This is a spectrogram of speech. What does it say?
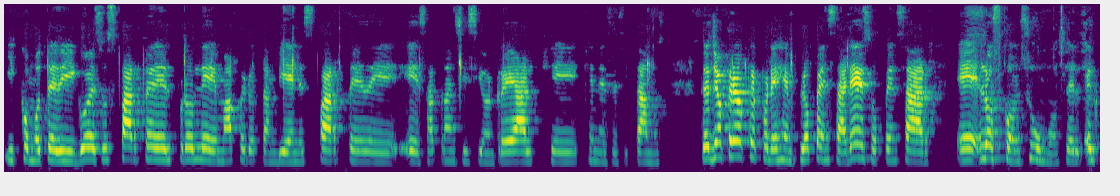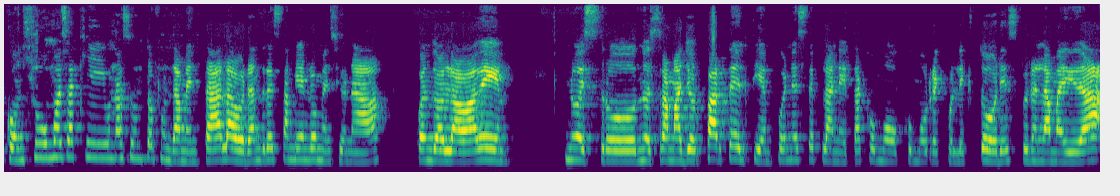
y como te digo, eso es parte del problema, pero también es parte de esa transición real que, que necesitamos. Entonces yo creo que, por ejemplo, pensar eso, pensar eh, los consumos, el, consumo es aquí un asunto fundamental, ahora Andrés también lo mencionaba cuando hablaba de nuestro, nuestra mayor parte del tiempo en este planeta como, como recolectores, pero en la medida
